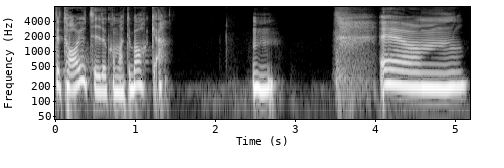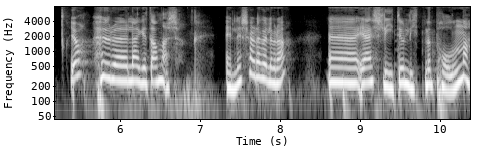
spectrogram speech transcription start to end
det tar ju tid att komma tillbaka. Mm. Ehm, ja, hur är läget annars? Ellers er det veldig bra. Eh, Jeg sliter jo litt med pollen, da.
